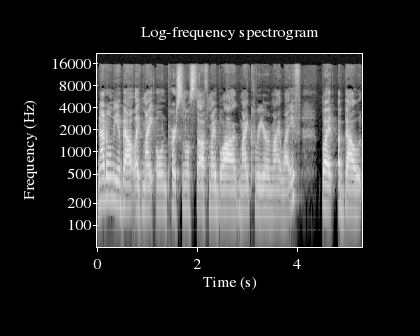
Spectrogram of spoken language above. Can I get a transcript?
not only about like my own personal stuff, my blog, my career, my life, but about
